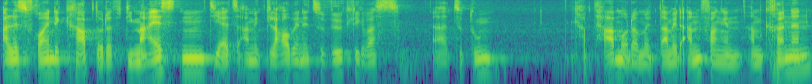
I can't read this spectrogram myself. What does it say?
alles Freunde gehabt oder die meisten, die jetzt auch mit Glaube nicht so wirklich was äh, zu tun gehabt haben oder mit, damit anfangen haben können.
